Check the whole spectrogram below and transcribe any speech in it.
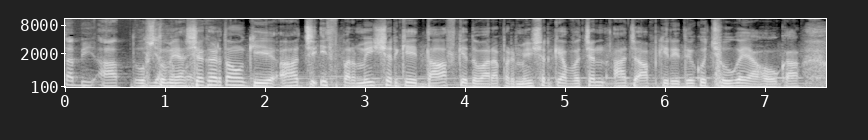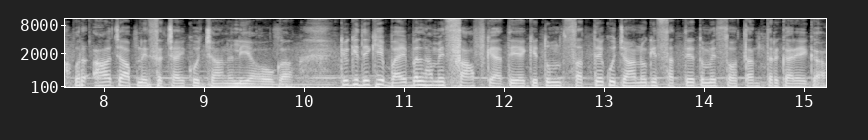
तभी आप दोस्तों मैं आशा करता हूँ कि आज इस परमेश्वर के दास के द्वारा परमेश्वर का वचन आज आपके हृदय को छू गया होगा और आज आपने सच्चाई को जान लिया होगा। क्योंकि देखिए बाइबल हमें साफ़ कहती है कि तुम सत्य को जानोगे सत्य तुम्हें स्वतंत्र करेगा।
